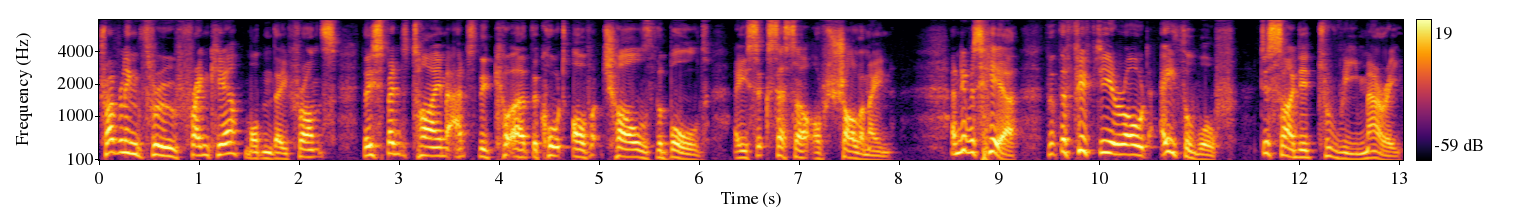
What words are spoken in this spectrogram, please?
Travelling through Francia, modern-day France, they spent time at the, uh, the court of Charles the Bald, a successor of Charlemagne. And it was here that the 50-year-old Aethelwulf decided to remarry.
